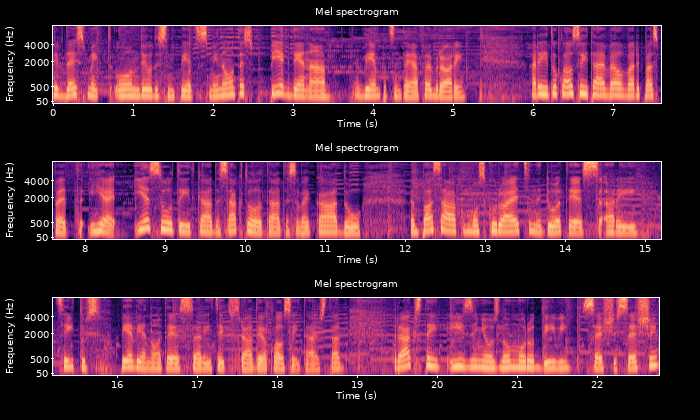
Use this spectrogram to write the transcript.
Ir 10 un 25 minūtes piekdienā, 11. februārī. Arī tu, klausītāji, vēl vari paspēt ie, iesūtīt kādas aktualitātes vai kādu pasākumu, uz kuru aicini doties arī citus, pievienoties arī citus radio klausītājus. Tad raksti īsiņu uz numuru 266,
